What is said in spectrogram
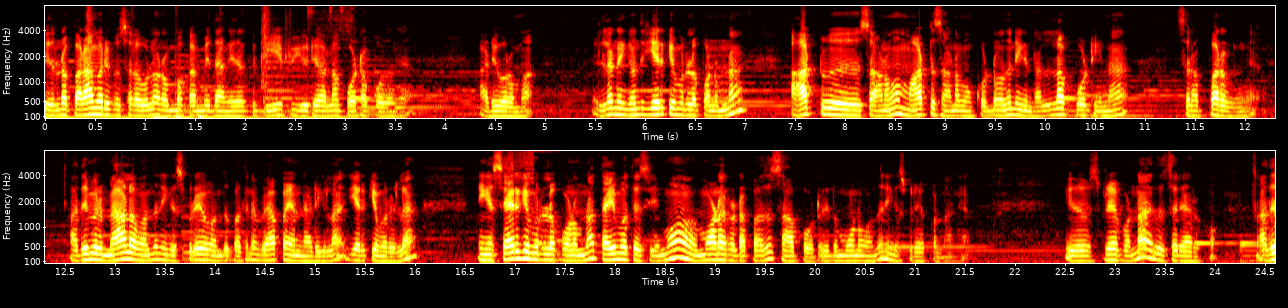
இதனோட பராமரிப்பு செலவுலாம் ரொம்ப கம்மி தாங்க இதற்கு டிஏபி யூரியாலாம் போட்டால் போதுங்க. அடி உரமாக இல்லை நீங்கள் வந்து இயற்கை முறையில் பண்ணோம்னா ஆட்டு சாணமும் மாட்டு சாணமும் கொண்டு வந்து நீங்கள் நல்லா போட்டிங்கன்னா சிறப்பாக இருக்குங்க. அதேமாதிரி மேலே வந்து நீங்கள் ஸ்ப்ரே வந்து பார்த்திங்கன்னா வேப்ப எண்ணெய் அடிக்கலாம் இயற்கை முறையில். நீங்கள் செயற்கை முறையில் போனோம்னா தைமத்தசியமும் மோனோகட்டப்பாசு சாப்போட்டு இது மூணும் வந்து நீங்கள் ஸ்ப்ரே பண்ணாங்க இதை ஸ்ப்ரே பண்ணால் இது சரியாக இருக்கும். அது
